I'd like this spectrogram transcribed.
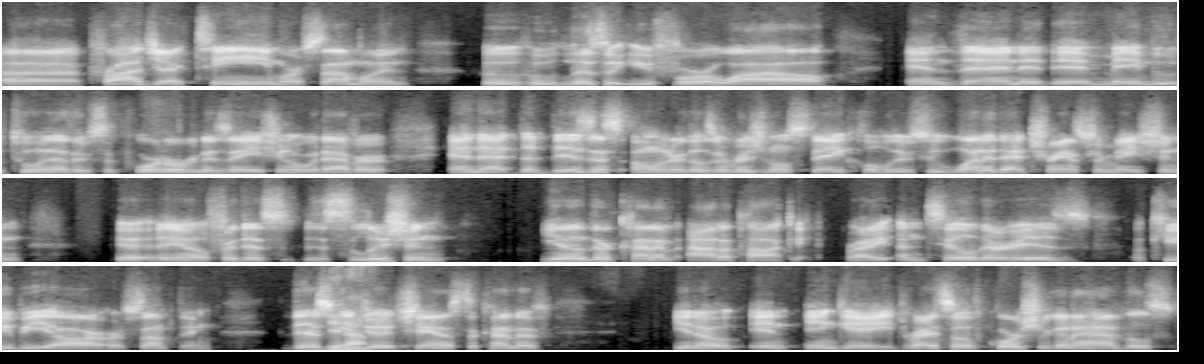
uh, project team or someone who, who lives with you for a while and then it, it may move to another support organization or whatever and that the business owner those original stakeholders who wanted that transformation uh, you know for this, this solution you know they're kind of out of pocket right? Until there is a qbr or something. This yeah. gives you a chance to kind of you know in, engage right? So of course you're going to have those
